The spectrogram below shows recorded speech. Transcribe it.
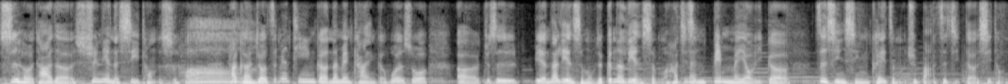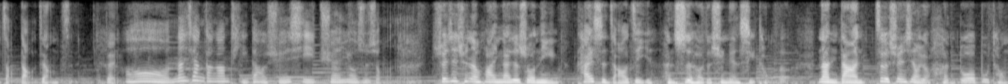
适合他的训练的系统的时候，哦，他可能就这边听一个，那边看一个，或者说，呃，就是别人在练什么，我就跟着练什么。他其实并没有一个自信心，可以怎么去把自己的系统找到这样子。对，哦，那像刚刚提到学习圈又是什么呢？学习圈的话，应该是说你开始找到自己很适合的训练系统了。那你当然，这个训练系统有很多不同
